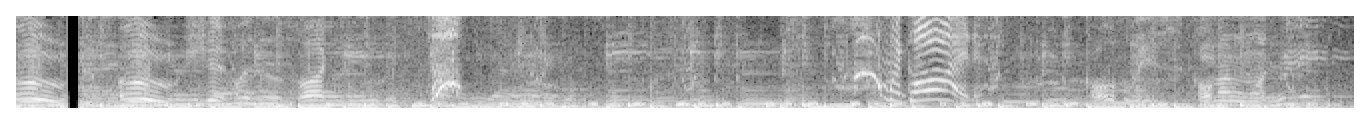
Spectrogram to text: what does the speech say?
Oh, oh shit! What the fuck? Oh my god! Call the police. Call 911.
